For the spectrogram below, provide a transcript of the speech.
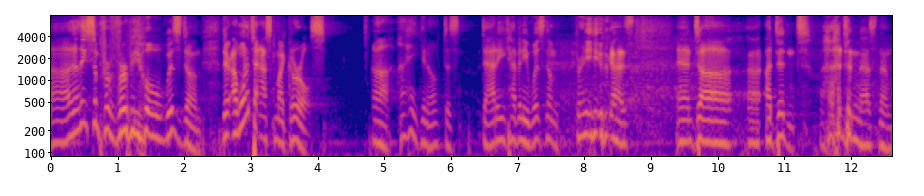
Uh, I think some proverbial wisdom there. I wanted to ask my girls, uh, hey, you know, does daddy have any wisdom for you guys? And uh, uh I didn't. I didn't ask them.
